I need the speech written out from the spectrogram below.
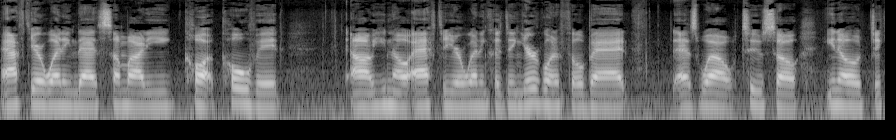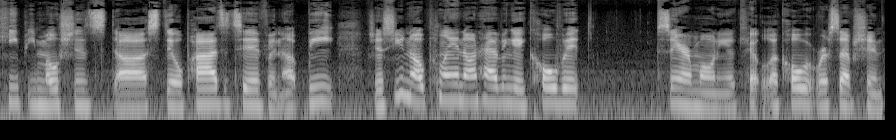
after your wedding that somebody caught COVID uh, you know, after your wedding because then you're going to feel bad as well too. So you know, to keep emotions uh, still positive and upbeat, just you know, plan on having a COVID ceremony, a, a COVID reception.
